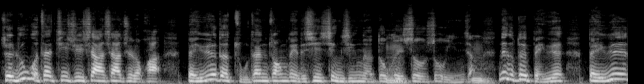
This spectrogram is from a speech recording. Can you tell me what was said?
所以如果再继续下下去的话，北约的主战装备的信信心呢，都会受受影响。嗯嗯、那个对北约，北约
